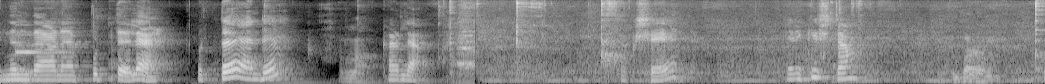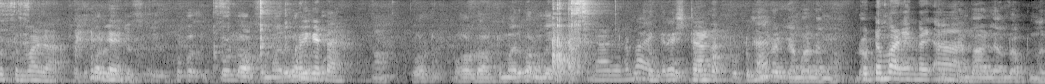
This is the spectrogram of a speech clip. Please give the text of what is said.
ഇന്നെന്താണ് പുട്ട് അല്ലേ പുട്ട് ആൻഡ് കടല. പക്ഷേ എനിക്കിഷ്ടം പുട്ടും പഴം. ഇപ്പോൾ ഡോക്ടർമാർ പറഞ്ഞത് ഭയങ്കര ഇഷ്ടമാണ് പുട്ടും പഴം കഴിക്കാൻ പാടില്ല ഡോക്ടർമാർ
